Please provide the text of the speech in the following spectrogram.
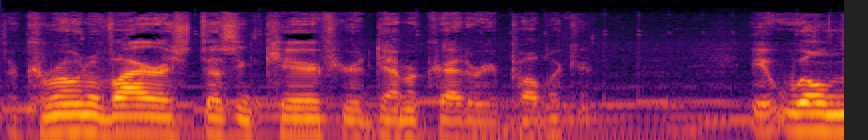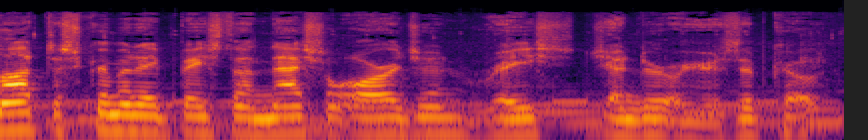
The coronavirus doesn't care if you're a Democrat or Republican. It will not discriminate based on national origin, race, gender, or your zip code.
